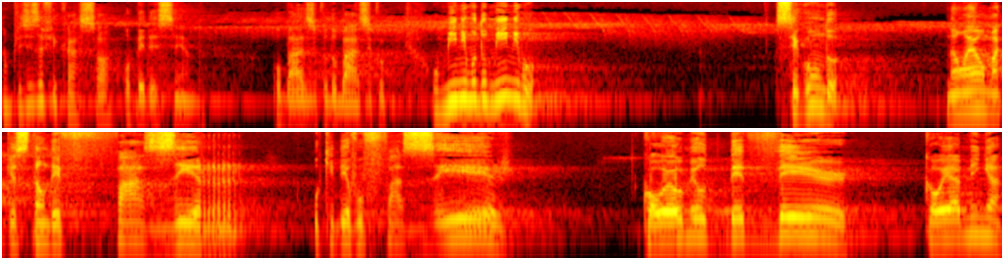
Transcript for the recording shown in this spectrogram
Não precisa ficar só obedecendo o básico do básico, o mínimo do mínimo. Segundo, não é uma questão de fazer o que devo fazer, qual é o meu dever, qual é a minha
